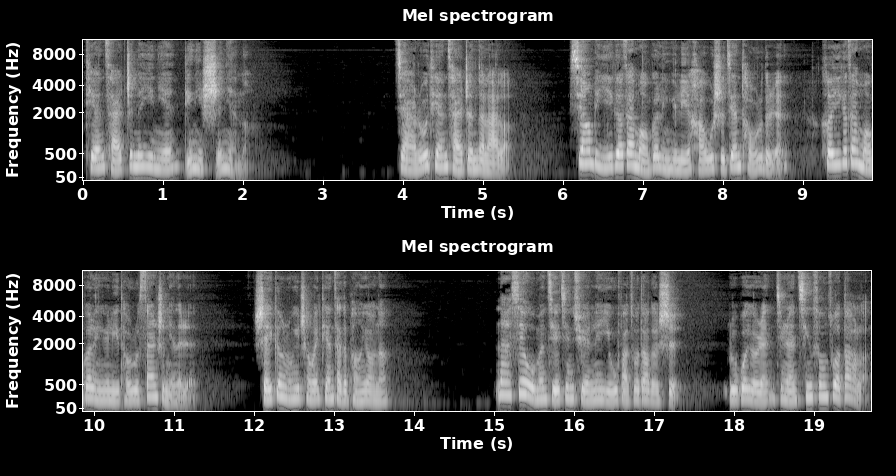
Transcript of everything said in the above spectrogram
天才真的一年顶你十年呢？”假如天才真的来了，相比一个在某个领域里毫无时间投入的人和一个在某个领域里投入三十年的人，谁更容易成为天才的朋友呢？那些我们竭尽全力也无法做到的事。如果有人竟然轻松做到了，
